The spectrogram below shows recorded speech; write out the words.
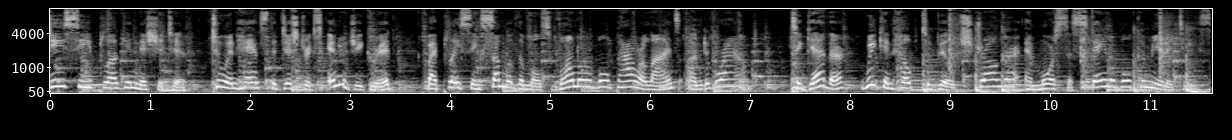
DC Plug Initiative to enhance the district's energy grid by placing some of the most vulnerable power lines underground. Together, we can help to build stronger and more sustainable communities.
